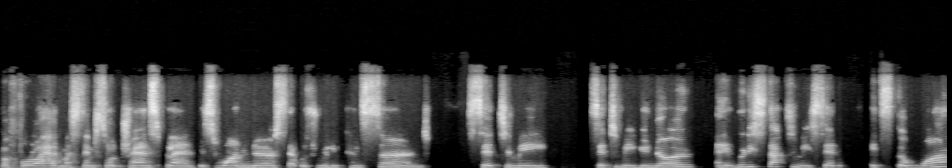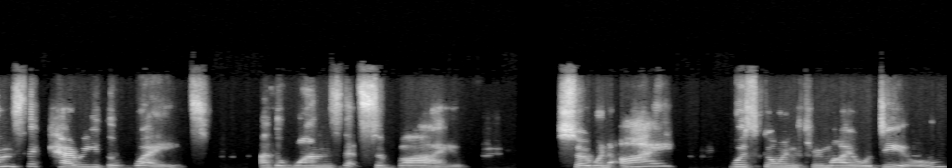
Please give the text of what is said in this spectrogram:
before i had my stem cell transplant this one nurse that was really concerned said to me said to me you know and it really stuck to me said it's the ones that carry the weight are the ones that survive. So when I was going through my ordeal,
